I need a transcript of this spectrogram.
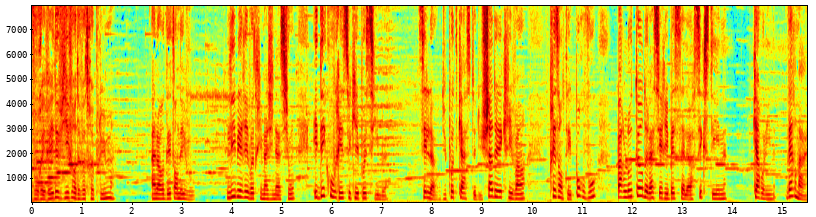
Vous rêvez de vivre de votre plume? Alors détendez-vous, libérez votre imagination et découvrez ce qui est possible. C'est l'heure du podcast du chat de l'écrivain, présenté pour vous par l'auteur de la série best-seller 16, Caroline Vermal.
